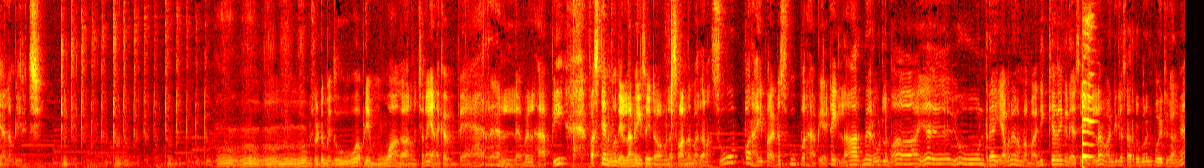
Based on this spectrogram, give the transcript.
கிளம்பிருச்சு டு டு டு டு டு டு டு டு டு சொல்லிட்டு மெதுவாக அப்படியே மூவ் ஆக ஆரம்பிச்சோன்னா எனக்கு வேற லெவல் ஹாப்பி ஃபஸ்ட் டைம் வந்து எல்லாமே எக்ஸைட் ஆகும்ல ஸோ அந்த மாதிரி தான் நான் சூப்பர் ஹைப்பர் ஆகிட்டேன் சூப்பர் ஹாப்பி ஆகிட்டேன் எல்லாருமே ரோட்டில் பாயூன்ற எவனும் நம்மளை மதிக்கவே கிடையாது சரி எல்லாம் வண்டியில் சர்றபுருன்னு போயிட்டுருக்காங்க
